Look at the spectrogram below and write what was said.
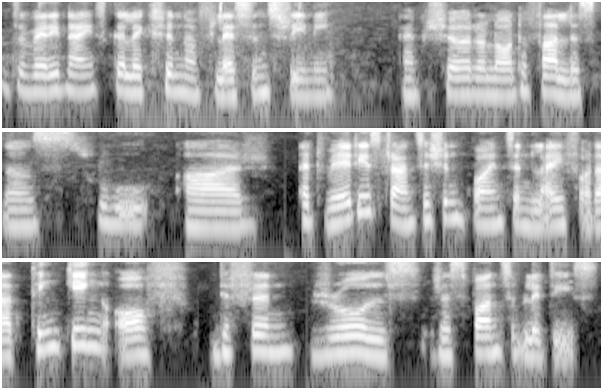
It's a very nice collection of lessons, Srini. I'm sure a lot of our listeners who are at various transition points in life or are thinking of different roles, responsibilities,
